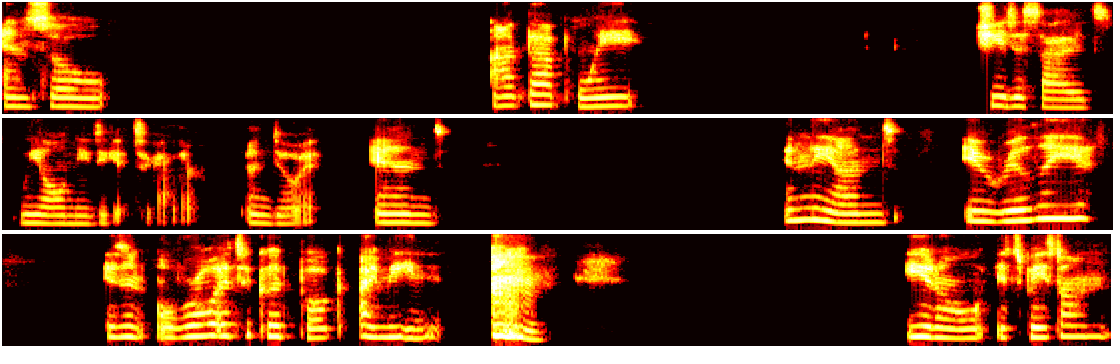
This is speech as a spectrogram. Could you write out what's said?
And so at that point, she decides we all need to get together and do it. And in the end, it really is an overall, it's a good book. I mean, you know, it's based on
